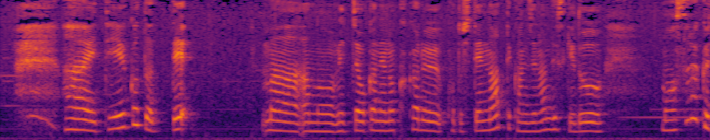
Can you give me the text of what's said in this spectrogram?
はい。ていうことで、まあ、あの、めっちゃお金のかかることしてんなって感じなんですけど、まあおそらく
